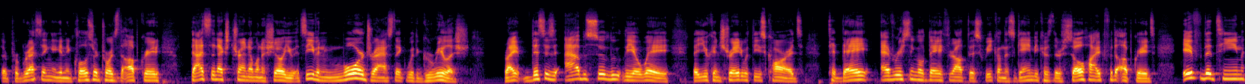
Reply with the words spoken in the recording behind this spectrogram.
They're progressing and getting closer towards the upgrade. That's the next trend I want to show you. It's even more drastic with Grealish, right? This is absolutely a way that you can trade with these cards today, every single day throughout this week on this game because they're so hyped for the upgrades. If the team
